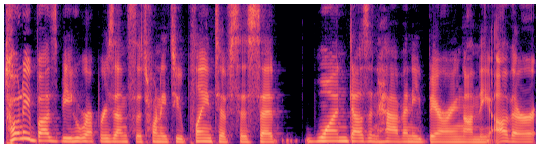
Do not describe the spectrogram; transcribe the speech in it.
Tony Buzbee, who represents the 22 plaintiffs, has said one doesn't have any bearing on the other.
